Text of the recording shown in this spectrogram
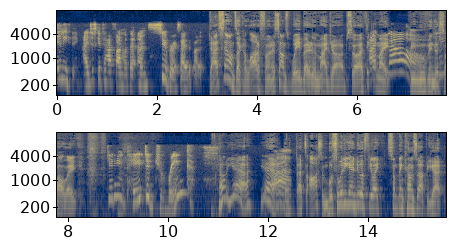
anything. I just get to have fun with it and I'm super excited about it. That sounds like a lot of fun. It sounds way better than my job. So I think I, I might know. be moving to Getting- Salt Lake. Getting paid to drink? Hell yeah, yeah, Ah. that, that's awesome. So what are you gonna do if you like something comes up? You got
